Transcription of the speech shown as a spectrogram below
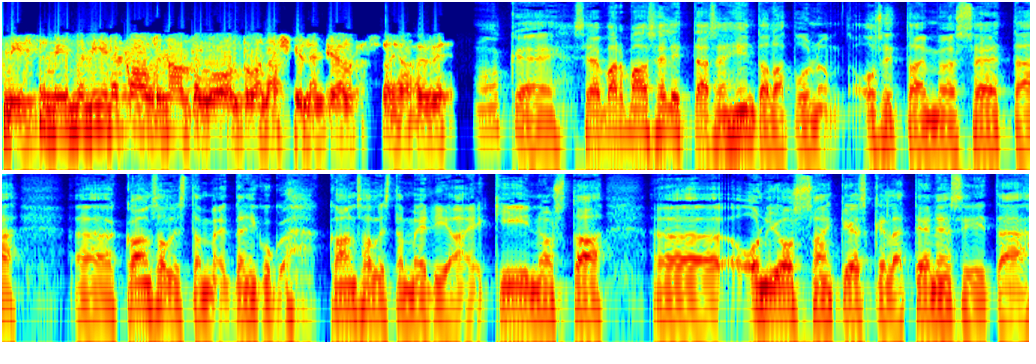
niissä, niinä, niinä kausina on tullut oltua Nashvillen kelkassa ihan hyvin. Okei, se varmaan selittää sen hintalapun. Osittain myös se, että kansallista, niin kuin kansallista mediaa ei kiinnosta, on jossain keskellä Tenesiitä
